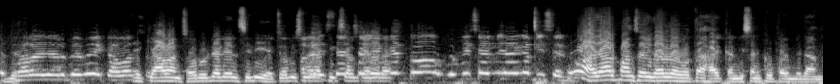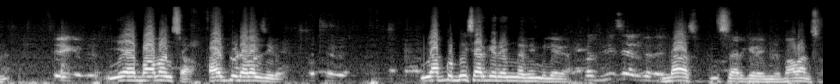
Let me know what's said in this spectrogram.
अठारह हज़ार रुपए में इक्यावन सौ। इक्यावन सौ रोटेड एलसीडी है। चौबीस मेगा पिक्सल अच्छा कैमरा लेंगे तो हज़ार पाँच सौ इधर उधर होता है हाई कंडीशन के ऊपर में। दाम है ठीक है। ये है बावन सौ फाइव टू डबल ज़ीरो अच्छा ये आपको बीस हज़ार के रेंज में भी मिलेगा। बस बीस हज़ार के रेंज में बावन सौ।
